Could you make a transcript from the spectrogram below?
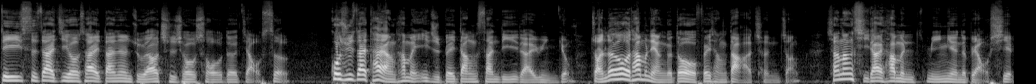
第一次在季后赛担任主要持球手的角色。过去在太阳，他们一直被当三 D 来运用，转队后他们两个都有非常大的成长，相当期待他们明年的表现。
